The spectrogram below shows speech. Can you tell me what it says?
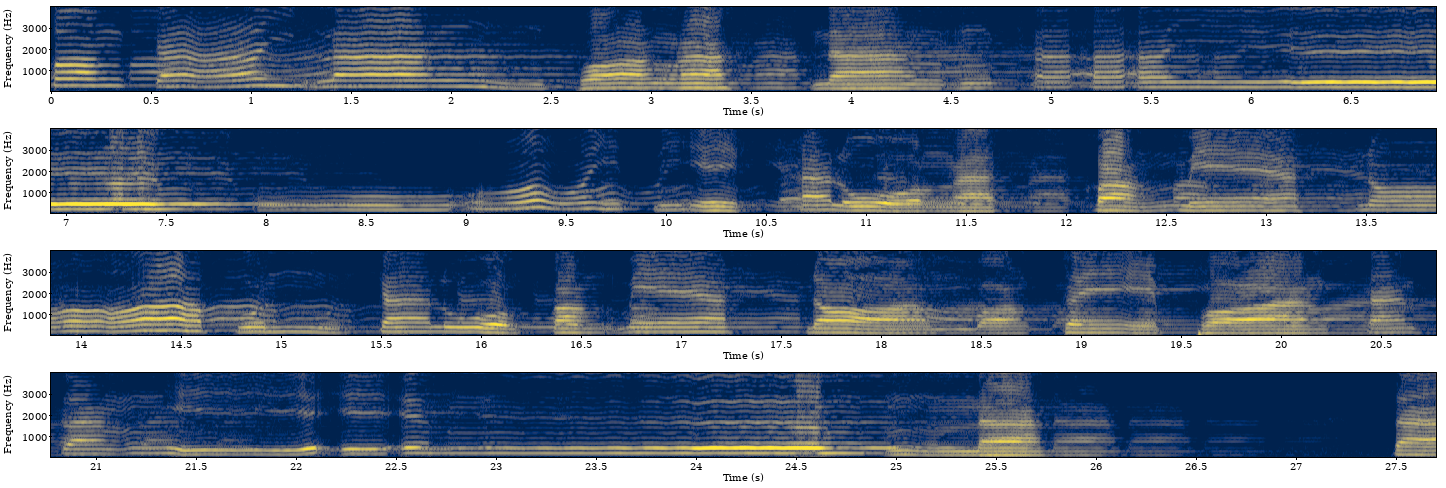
ฟองกายลังฟองนางไทย ยนี่กลวงของแม่นอพุ่นกาลวงของแม่น้อมบอกให้พองกาสังหินนะสา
